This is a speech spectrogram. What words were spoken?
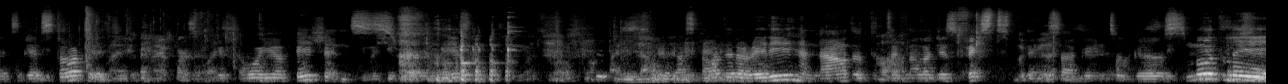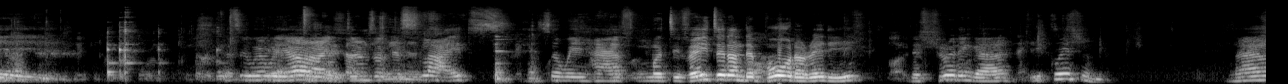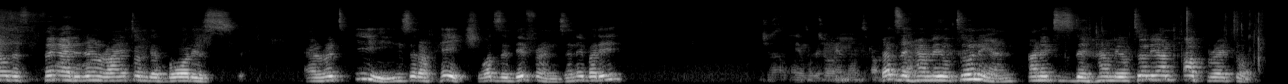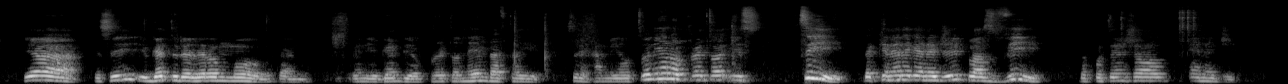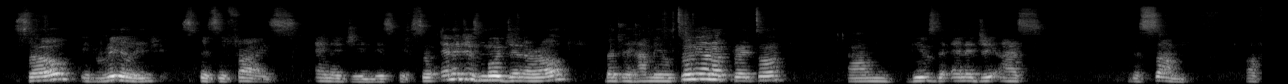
let's get started. For your patience. We got started already, and now that the technology is fixed, things are going to go smoothly. Let's see where we are in terms of the slides. So we have motivated on the board already the Schrodinger equation. Now the thing I didn't write on the board is I wrote E instead of H. What's the difference? Anybody? That's the Hamiltonian, and it's the Hamiltonian operator. Yeah, you see, you get to the little mode, and then you get the operator named after you. So the Hamiltonian operator is T, the kinetic energy, plus V, the potential energy. So it really specifies energy in this case. So energy is more general, but the Hamiltonian operator um, gives the energy as the sum of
